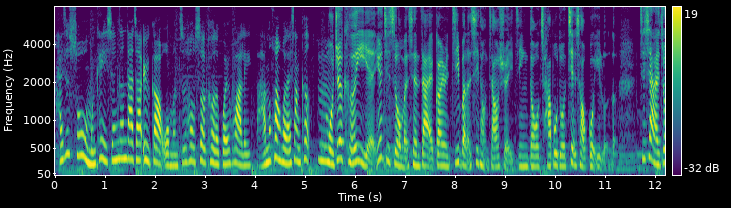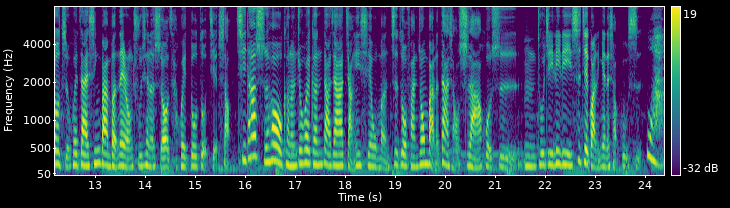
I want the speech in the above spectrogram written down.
还是说我们可以先跟大家预告我们之后社课的规划哩，把他们换回来上课？嗯，我觉得可以耶，因为其实我们现在关于基本的系统教学已经都差不多介绍过一轮了。接下来就只会在新版本内容出现的时候才会多做介绍，其他时候可能就会跟大家讲一些我们制作繁中版的大小事啊，或者是嗯图吉丽丽世界馆里面的小故事。哇，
